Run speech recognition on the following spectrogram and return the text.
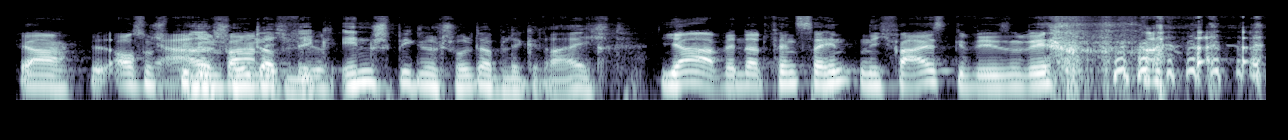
Ja, mit Ja, Schulterblick. viel. Innenspiegel, Schulterblick reicht. Ja, wenn das Fenster hinten nicht vereist gewesen wäre.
